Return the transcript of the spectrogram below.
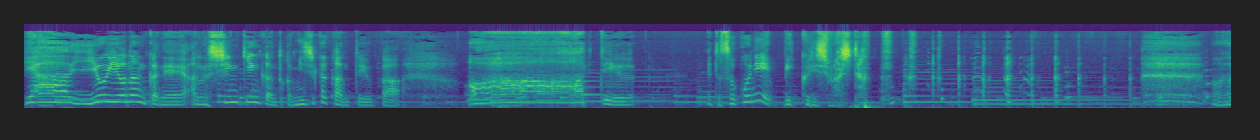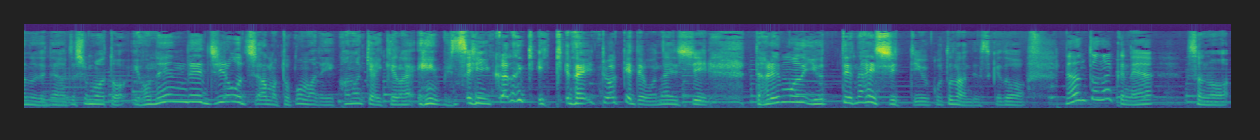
いやいよいよなんかねあの親近感とか身近感というかあーっていう、えっと、そこにびっくりしました。なのでね私もあと4年で次郎ちゃんのとこまで行かなきゃいけない。別に行かなきゃいけないってわけでもないし誰も言ってないしっていうことなんですけどなんとなくねその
